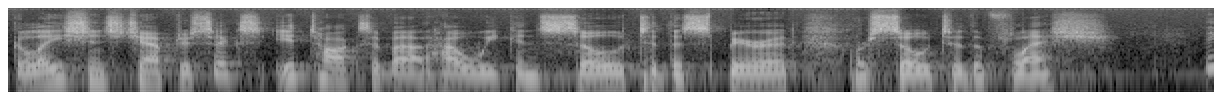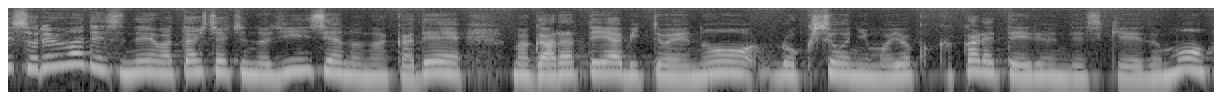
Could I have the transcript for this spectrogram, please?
Galatians chapter 6, it talks about how we can sow to the spirit or sow to the flesh. うでそれはですね私たちの人生の中で、まあ、ガラテヤ人への6章にもよく書かれているんですけれども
